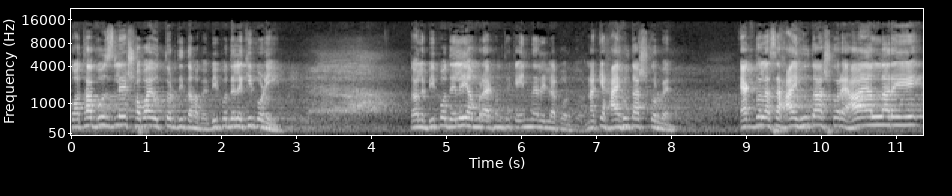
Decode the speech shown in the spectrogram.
কথা বুঝলে সবাই উত্তর দিতে হবে। বিপদ এলে কি পড়ি? তাহলে বিপদ এলেই আমরা এখন থেকে ইন্নালিল্লাহ পড়ব। নাকি হাই হুতাশ করবেন? একদল আছে হাই হুতাশ করে, হায় আল্লাহ রে,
